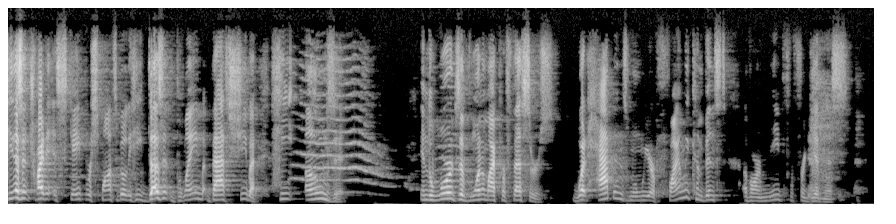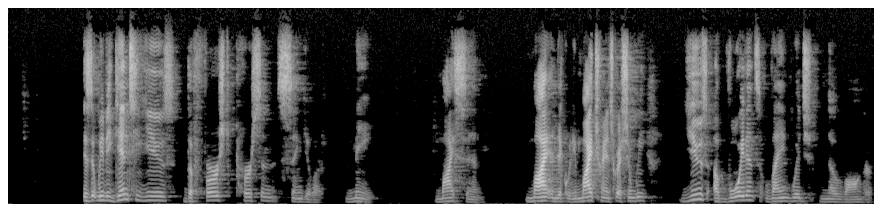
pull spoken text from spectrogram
He doesn't try to escape responsibility. He doesn't blame Bathsheba. He owns it. In the words of one of my professors, what happens when we are finally convinced of our need for forgiveness is that we begin to use the first person singular me, my sin, my iniquity, my transgression. We use avoidance language no longer.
